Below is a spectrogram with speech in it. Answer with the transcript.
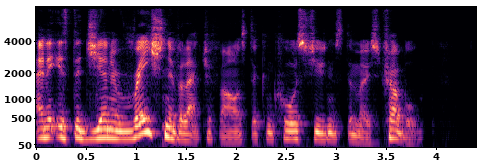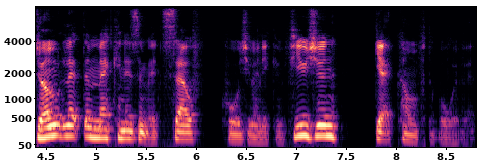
and it is the generation of electrophiles that can cause students the most trouble. Don't let the mechanism itself cause you any confusion, get comfortable with it.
